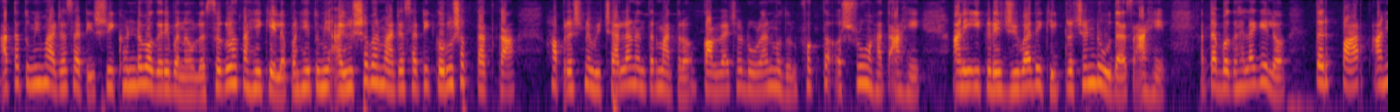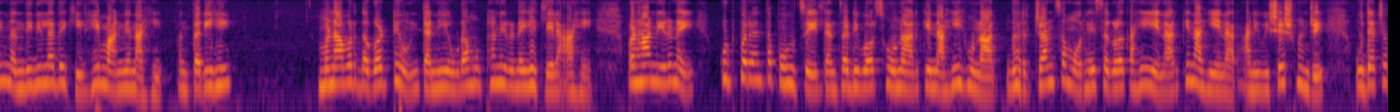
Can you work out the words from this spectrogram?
आता तुम्ही माझ्यासाठी श्रीखंड वगैरे बनवलं सगळं काही केलं पण हे तुम्ही आयुष्यभर माझ्यासाठी करू शकतात का? हा प्रश्न विचारल्यानंतर मात्र काव्याच्या डोळ्यांमधून फक्त अश्रू वाहत आहे आणि इकडे जीवा देखील प्रचंड उदास आहे. आता बघायला गेलं तर पार्थ आणि नंदिनीला देखील हे मान्य नाही. पण तरीही मनावर दगड ठेवून त्यांनी एवढा मोठा निर्णय घेतलेला आहे. पण हा निर्णय कुठपर्यंत पोहोचेल त्यांचा डिवोर्स होणार की नाही होणार घरच्यांसमोर हे सगळं काही येणार की नाही येणार आणि विशेष म्हणजे उद्याच्या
